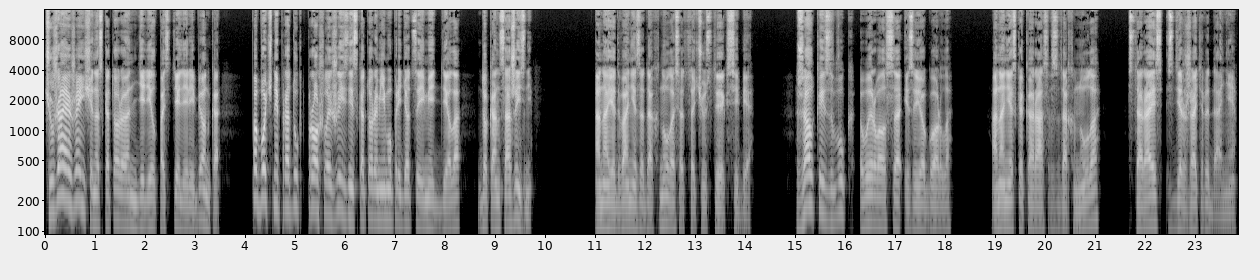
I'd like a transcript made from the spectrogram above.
Чужая женщина, с которой он делил постели ребенка, побочный продукт прошлой жизни, с которым ему придется иметь дело до конца жизни. Она едва не задохнулась от сочувствия к себе. Жалкий звук вырвался из ее горла. Она несколько раз вздохнула, стараясь сдержать рыдание.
